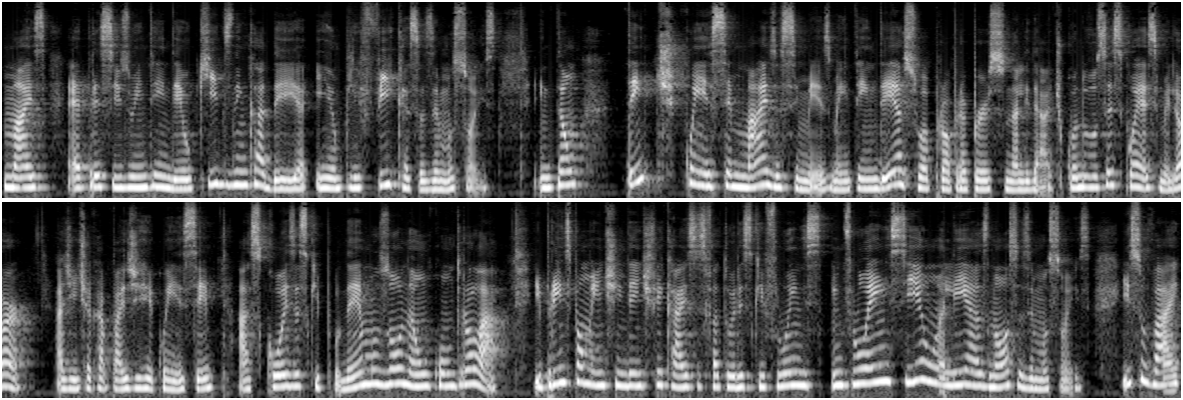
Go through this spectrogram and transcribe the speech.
mas é preciso entender o que desencadeia e amplifica essas emoções. Então, tente conhecer mais a si mesma, entender a sua própria personalidade. Quando você se conhece melhor, a gente é capaz de reconhecer as coisas que podemos ou não controlar e principalmente identificar esses fatores que influenciam ali as nossas emoções. Isso vai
